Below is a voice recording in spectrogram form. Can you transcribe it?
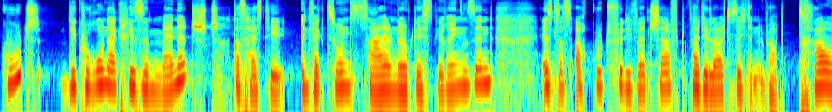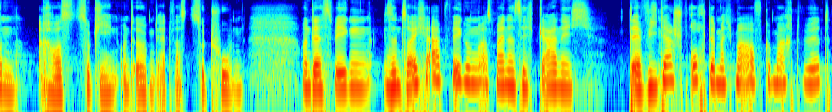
gut die Corona-Krise managt, das heißt die Infektionszahlen möglichst gering sind, ist das auch gut für die Wirtschaft, weil die Leute sich dann überhaupt trauen, rauszugehen und irgendetwas zu tun. Und deswegen sind solche Abwägungen aus meiner Sicht gar nicht der Widerspruch, der manchmal aufgemacht wird,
